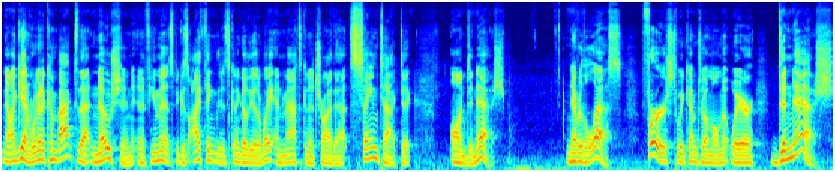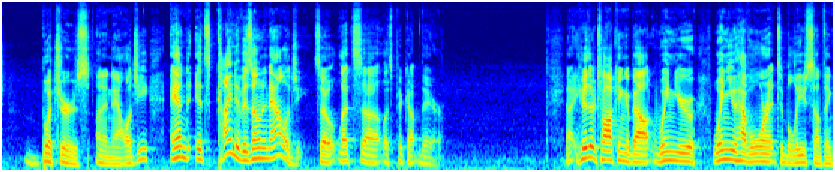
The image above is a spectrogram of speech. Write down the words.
Now, again, we're going to come back to that notion in a few minutes because I think that it's going to go the other way, and Matt's going to try that same tactic on Dinesh. Nevertheless, First, we come to a moment where Dinesh butchers an analogy, and it's kind of his own analogy. So let's uh, let's pick up there. Now, here they're talking about when you when you have a warrant to believe something,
